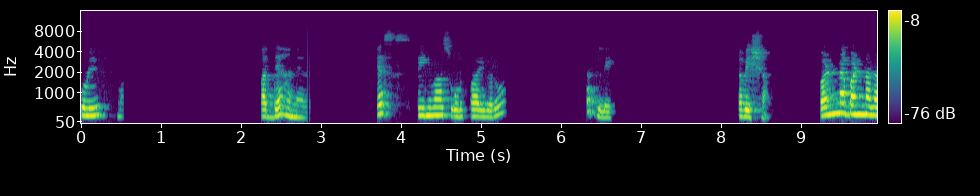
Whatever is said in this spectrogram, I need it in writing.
ಸುಳಿ ಪದ್ಯ ಹನ್ನೆರಡು ಎಸ್ ಶ್ರೀನಿವಾಸ್ ಉಡುಪ ಇವರು ಲೇಖ ಪ್ರವೇಶ. ಬಣ್ಣ ಬಣ್ಣದ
